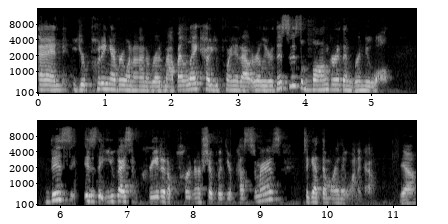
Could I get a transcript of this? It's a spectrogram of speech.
and you're putting everyone on a roadmap. I like how you pointed out earlier, this is longer than renewal. This is that you guys have created a partnership with your customers to get them where they want to go. Yeah.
